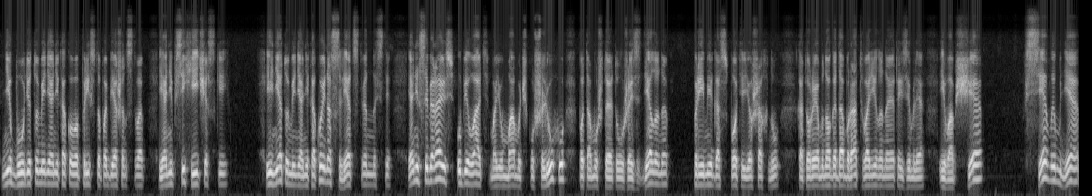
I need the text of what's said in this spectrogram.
Не будет у меня никакого приступа бешенства, я не психический, и нет у меня никакой наследственности. Я не собираюсь убивать мою мамочку-шлюху, потому что это уже сделано. Прими, Господь, ее шахну, которая много добра творила на этой земле. И вообще, все вы мне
